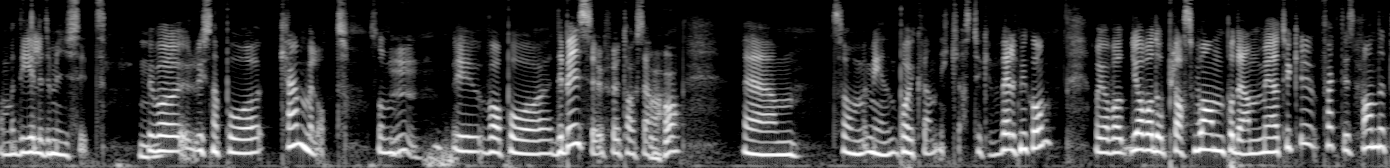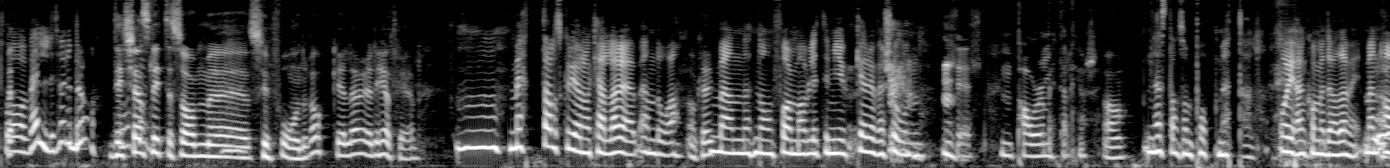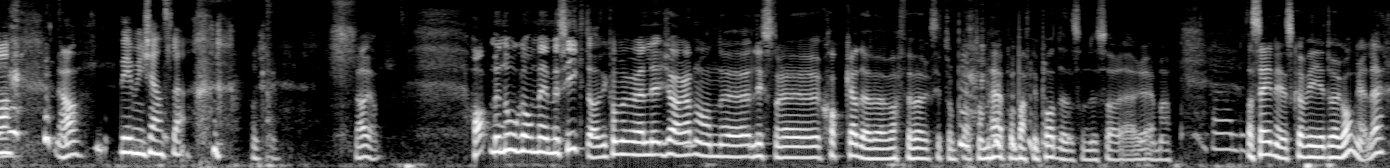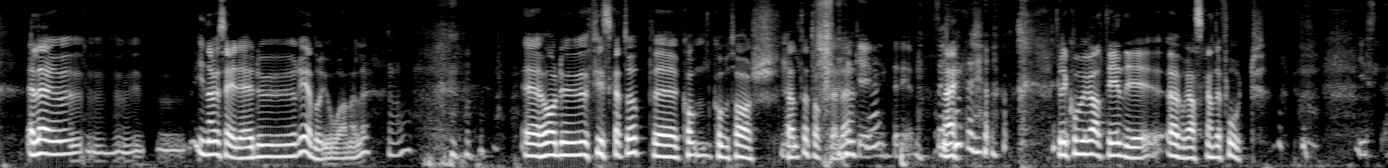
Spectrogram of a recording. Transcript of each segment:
Ja, men det är lite mysigt. Mm. Vi var och lyssnade på Camelot. Som Mm. var på Debaser för ett tag sedan. Ehm, som min pojkvän Niklas tycker väldigt mycket om. Och jag var, jag var då plus one på den, men jag tycker faktiskt bandet var väldigt, väldigt bra. Det känns lite som eh, symfonrock, eller är det helt fel? Mm, metal skulle jag nog kalla det ändå. Okej. Men någon form av lite mjukare version. Okej. Mm, Power metal kanske. Ja. Nästan som popmetal. Oj, han kommer döda mig. Men ja, Ja, det är min känsla. okej. Ja, ja. Ja, men nog om eh, musik då. Vi kommer väl göra någon uh, lyssnare chockad över varför vi sitter och pratar om det här på Buffy-podden som du sa där, Emma. Vad säger ni, ska vi dra igång eller? Eller eh, innan vi säger det, är du redo Johan eller? Ja. Eh, har du fiskat upp eh, kom kommentarsfältet också eller? Okej, inte redo. Så Nej. inte redan. För det kommer vi alltid in i överraskande fort. Just det.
